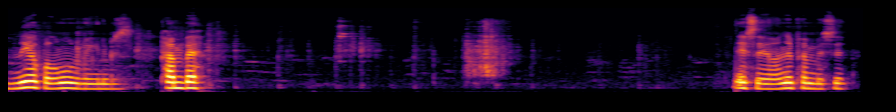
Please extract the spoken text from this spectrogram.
Ne yapalım onun rengini biz? Pembe. Neyse ya ne pembesi.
